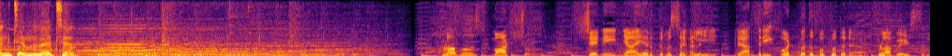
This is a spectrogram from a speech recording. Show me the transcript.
വാങ്ങിച്ചു തന്നത് അച്ഛാ ഫ്ലവേഴ്സ് ശനി ഞായർ ദിവസങ്ങളിൽ രാത്രി ഒൻപത് മുപ്പതിന് ഫ്ലവേഴ്സിൽ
